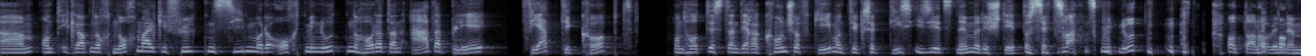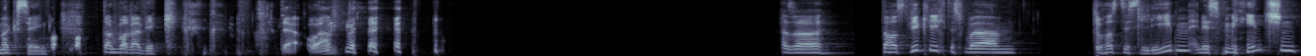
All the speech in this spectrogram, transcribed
Ähm, und ich glaube, nach nochmal gefühlten sieben oder acht Minuten hat er dann auch der Play fertig gehabt und hat es dann der Kundschaft gegeben und die hat gesagt, das ist jetzt nicht mehr, das steht da seit 20 Minuten. Und dann habe ich ihn nicht mehr gesehen. Dann war er weg. Der Arme. Also, du hast wirklich, das war, du hast das Leben eines Menschen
